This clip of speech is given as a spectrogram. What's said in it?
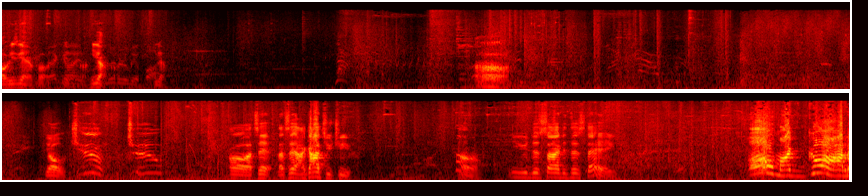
Oh, he's getting fucked. He got fucked. He got Oh. Yo, chill, chill. Oh, that's it. That's it. I got you, Chief. Oh, you decided to stay. Oh my god!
